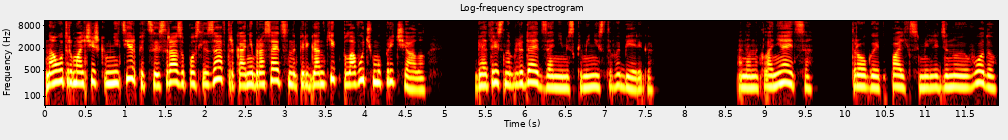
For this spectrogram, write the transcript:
На утро мальчишкам не терпится, и сразу после завтрака они бросаются на перегонки к плавучему причалу. Беатрис наблюдает за ними с каменистого берега. Она наклоняется, трогает пальцами ледяную воду.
